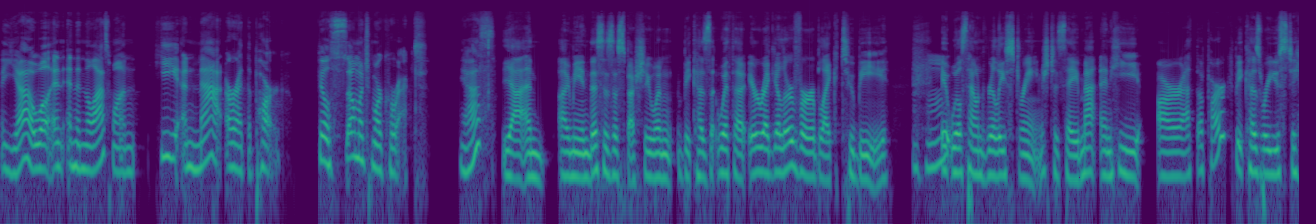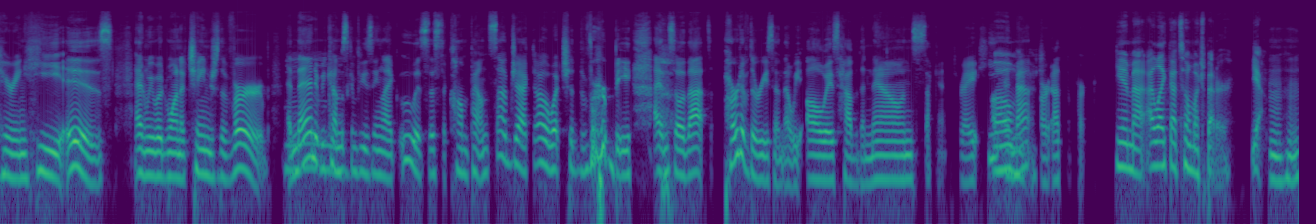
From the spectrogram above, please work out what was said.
Yeah. Well, and, and then the last one, he and Matt are at the park. Feels so much more correct. Yes. Yeah. And I mean, this is especially when, because with an irregular verb like to be, Mhm. it will sound really strange to say Matt and he are at the park because we're used to hearing he is and we would want to change the verb. And then it becomes confusing like, ooh, is this a compound subject? Oh, what should the verb be? And so that's part of the reason that we always have the noun second, right? He Oh and Matt gosh. are at the park. he and Matt. I like that so much better. Yeah. hmm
